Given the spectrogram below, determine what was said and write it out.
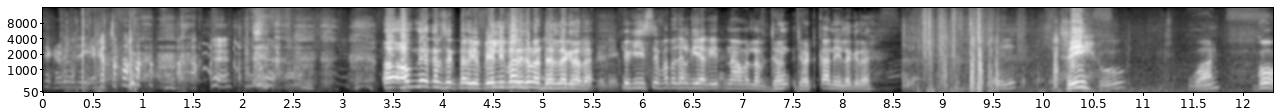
से खड़े हो जाइएगा अब मैं कर सकता हूँ ये पहली बार थोड़ा डर लग रहा था क्योंकि इससे पता चल गया कि इतना मतलब झटका नहीं लग रहा है three two one go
